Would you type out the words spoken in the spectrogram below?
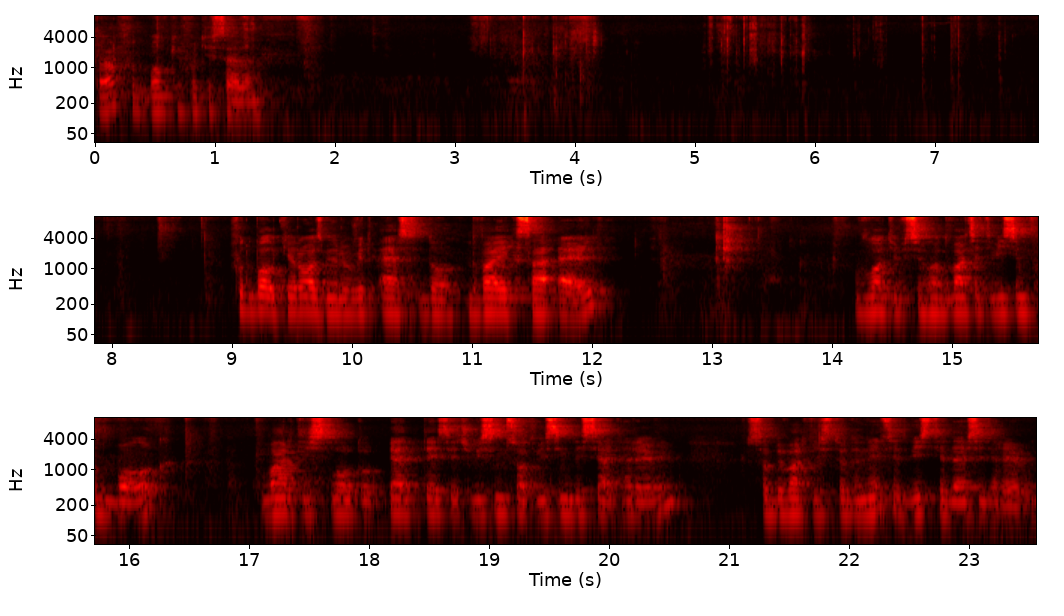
Та футболки 47. Футболки розміру від S до 2XL. В лоті всього 28 футболок. Вартість лоту 5880 гривень. Собівартість одиниці 210 гривень.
